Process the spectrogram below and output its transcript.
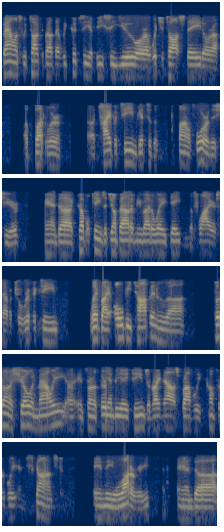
balance we've talked about that we could see a VCU or a Wichita State or a, a Butler uh, type of team get to the Final Four this year. And uh, a couple teams that jump out at me right away: Dayton, the Flyers have a terrific team led by Obi Toppin, who uh, put on a show in Maui uh, in front of 30 NBA teams, and right now is probably comfortably ensconced in the lottery. And uh,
